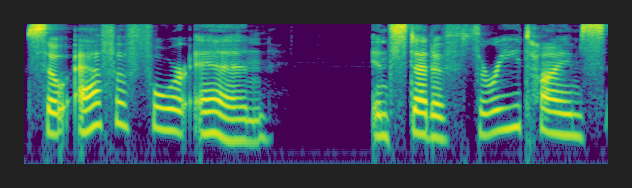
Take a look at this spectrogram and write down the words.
So f of 4n instead of 3 times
